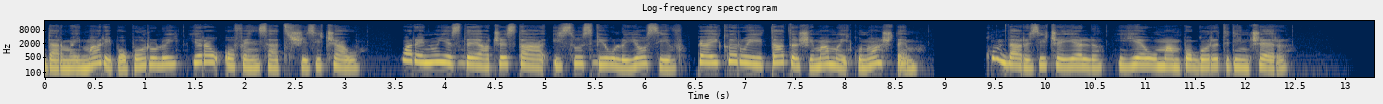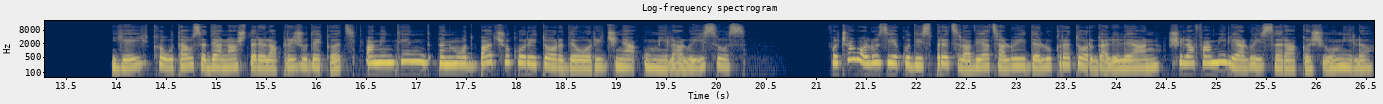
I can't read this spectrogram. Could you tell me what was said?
Dar mai mari poporului erau ofensați și ziceau, Oare nu este acesta Isus fiul lui Iosif, pe ai cărui tată și mamă îi cunoaștem? Cum dar, zice el, eu m-am pogorât din cer? Ei căutau să dea naștere la prejudecăți, amintind în mod batjocoritor de originea umilă a lui Isus. Făceau aluzie cu dispreț la viața lui de lucrător galilean și la familia lui săracă și umilă.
